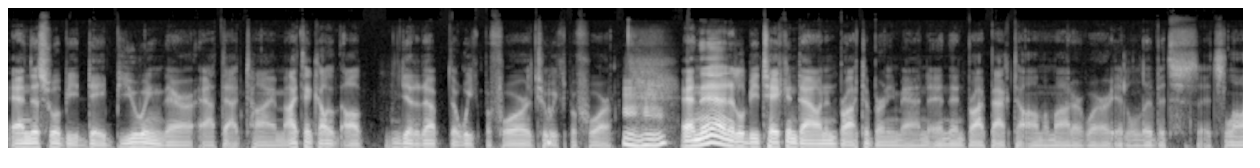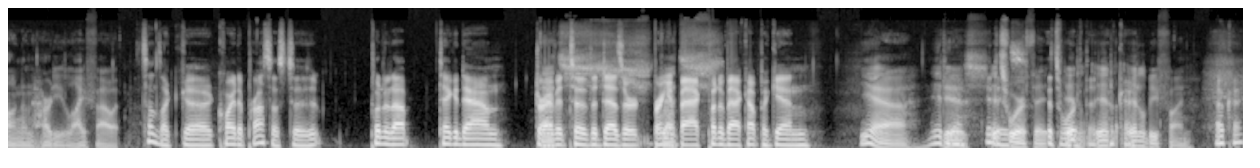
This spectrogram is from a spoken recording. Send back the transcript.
and this will be debuting there at that time. I think I'll. I'll Get it up the week before, two weeks before, mm-hmm. and then it'll be taken down and brought to Burning Man, and then brought back to Alma Mater, where it'll live its its long and hearty life out. sounds like uh, quite a process to put it up, take it down, drive it to the desert, bring it back, put it back up again. Yeah, it is. it it's is. worth it. It's worth it'll, it. It'll, Okay. it'll be fun. Okay.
